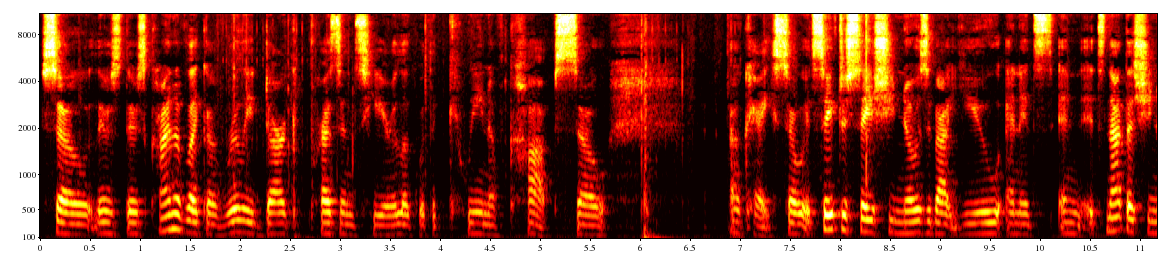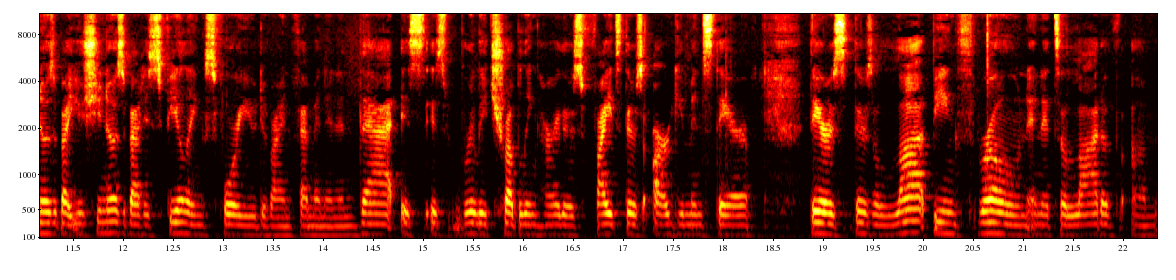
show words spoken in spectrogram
So there's there's kind of like a really dark presence here. Look with the Queen of Cups. So okay, so it's safe to say she knows about you and it's and it's not that she knows about you, she knows about his feelings for you, divine feminine, and that is is really troubling her. There's fights, there's arguments there. There's there's a lot being thrown and it's a lot of um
